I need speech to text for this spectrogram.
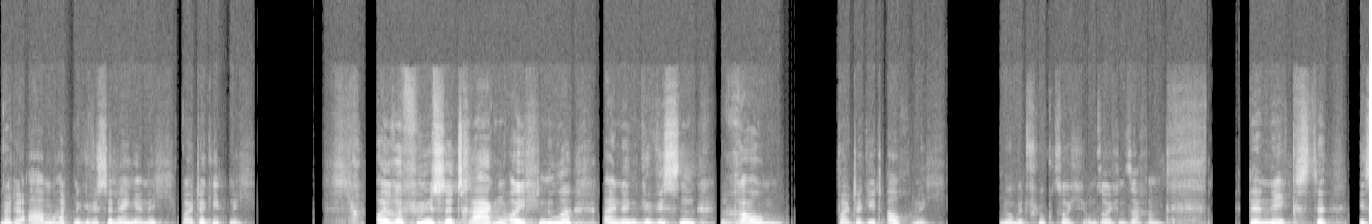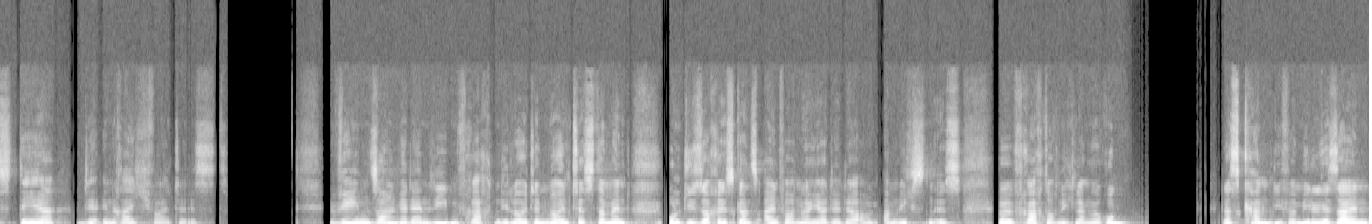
Na, der Arm hat eine gewisse Länge, nicht? Weiter geht nicht. Eure Füße tragen euch nur einen gewissen Raum. Weiter geht auch nicht. Nur mit Flugzeug und solchen Sachen. Der nächste ist der, der in Reichweite ist. Wen sollen wir denn lieben, fragten die Leute im Neuen Testament. Und die Sache ist ganz einfach. Naja, der, der am nächsten ist, äh, fragt doch nicht lange rum. Das kann die Familie sein,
